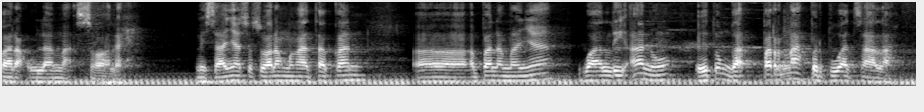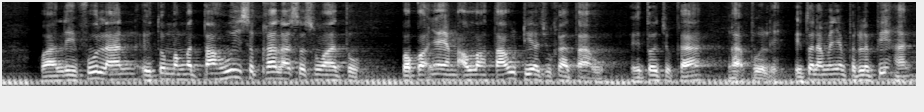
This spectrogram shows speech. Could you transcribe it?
para ulama soleh. Misalnya seseorang mengatakan uh, apa namanya wali anu itu nggak pernah berbuat salah. Wali fulan itu mengetahui segala sesuatu Pokoknya yang Allah tahu dia juga tahu. Itu juga nggak boleh. Itu namanya berlebihan.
